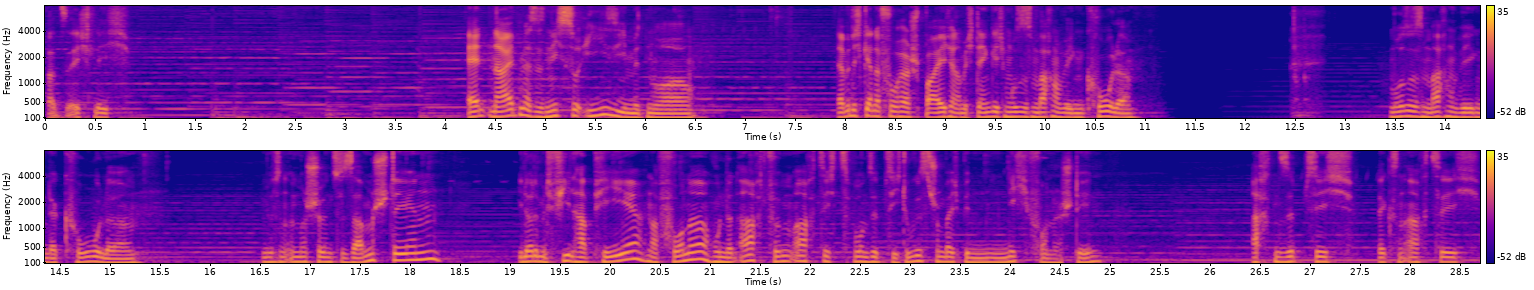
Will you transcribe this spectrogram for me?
Tatsächlich. End Nightmares ist nicht so easy mit nur... Da würde ich gerne vorher speichern, aber ich denke, ich muss es machen wegen Kohle. Muss es machen wegen der Kohle. Wir müssen immer schön zusammenstehen. Die Leute mit viel HP nach vorne. 108, 85, 72. Du wirst schon Beispiel nicht vorne stehen. 78, 86,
